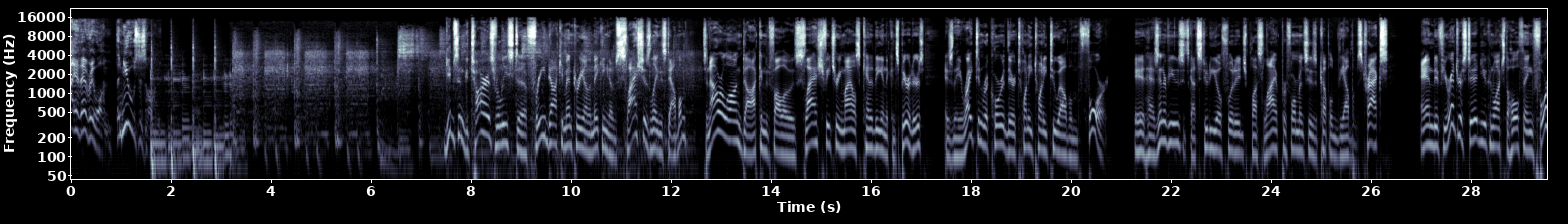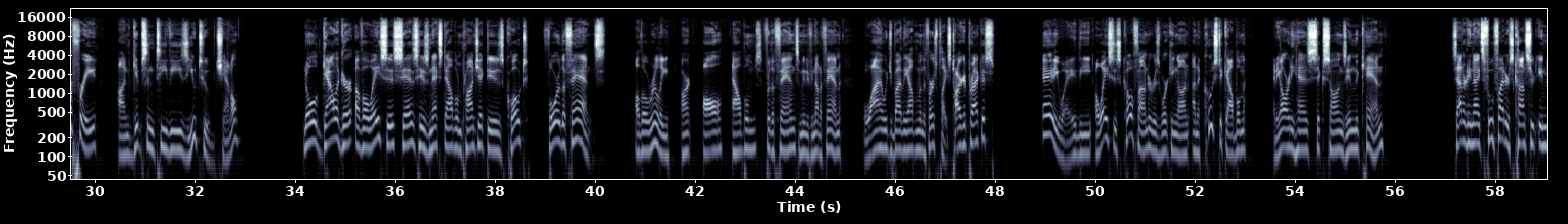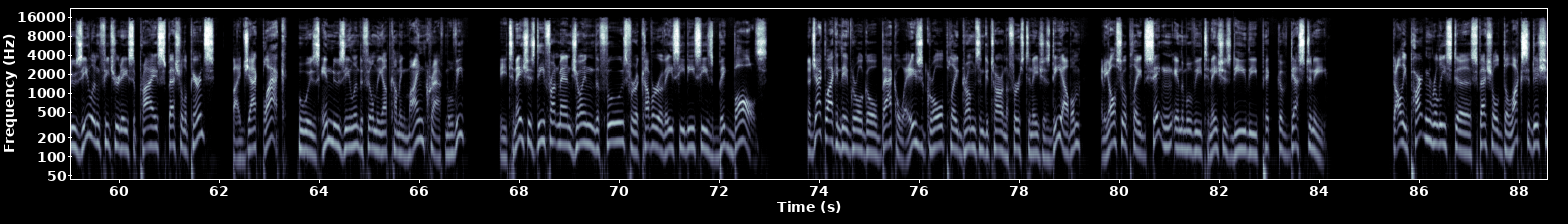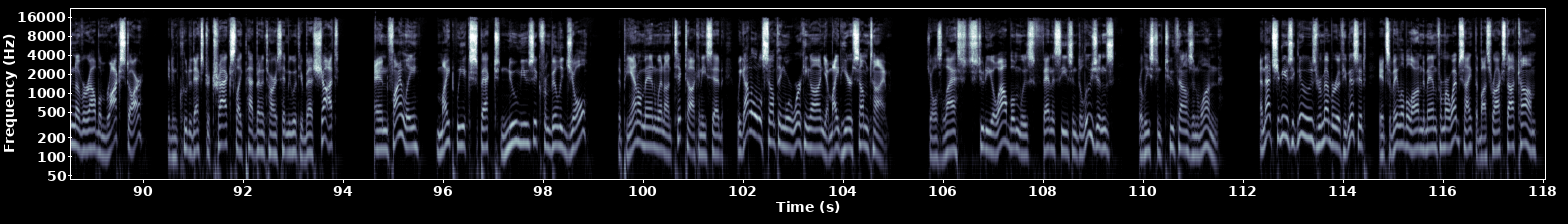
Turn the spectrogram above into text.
Quiet, everyone! The news is on! Gibson Guitars released a free documentary on the making of Slash's latest album. It's an hour long doc, and it follows Slash featuring Myles Kennedy and the Conspirators as they write and record their 2022 album, Four. It has interviews, it's got studio footage, plus live performances coupled with the album's tracks. And if you're interested, you can watch the whole thing for free on Gibson TV's YouTube channel. Noel Gallagher of Oasis says his next album project is, quote, for the fans. Although, really, aren't all albums for the fans? I mean, if you're not a fan, why would you buy the album in the first place? Target practice? Anyway, the Oasis co founder is working on an acoustic album, and he already has six songs in the can. Saturday night's Foo Fighters concert in New Zealand featured a surprise special appearance by Jack Black who was in New Zealand to film the upcoming Minecraft movie. The Tenacious D frontman joined the Foos for a cover of ACDC's Big Balls. Now, Jack Black and Dave Grohl go back a ways. Grohl played drums and guitar on the first Tenacious D album, and he also played Satan in the movie Tenacious D The Pick of Destiny. Dolly Parton released a special deluxe edition of her album Rockstar. It included extra tracks like Pat Benatar's Hit Me With Your Best Shot. And finally, might we expect new music from Billy Joel? The piano man went on TikTok and he said, We got a little something we're working on you might hear sometime. Joel's last studio album was Fantasies and Delusions, released in 2001. And that's your music news. Remember, if you miss it, it's available on demand from our website, thebusrocks.com.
